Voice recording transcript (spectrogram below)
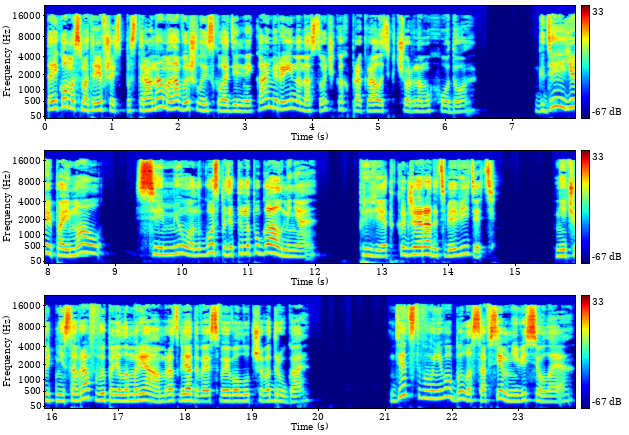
Тайком осмотревшись по сторонам, она вышла из холодильной камеры и на носочках прокралась к черному ходу. Где ее и поймал... «Семен, господи, ты напугал меня!» «Привет, как же я рада тебя видеть!» Ничуть не соврав, выпалила Мариам, разглядывая своего лучшего друга. Детство у него было совсем не веселое.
